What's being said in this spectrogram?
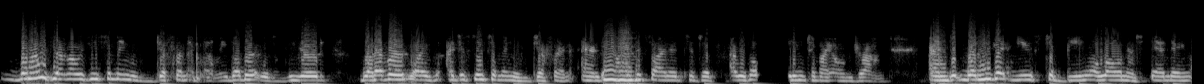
When I was young, I always knew something was different about me, whether it was weird, whatever it was. I just knew something was different, and mm-hmm. I decided to just. I was beating to my own drum, and when you get used to being alone or standing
